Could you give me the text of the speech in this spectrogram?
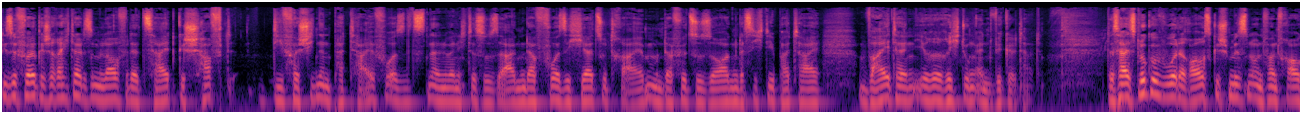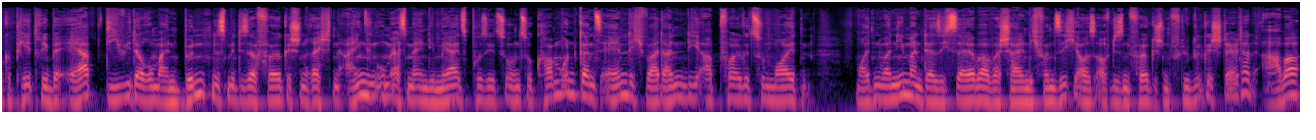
diese völkische Rechte hat es im Laufe der Zeit geschafft, die verschiedenen Parteivorsitzenden, wenn ich das so sagen darf, vor sich herzutreiben und dafür zu sorgen, dass sich die Partei weiter in ihre Richtung entwickelt hat. Das heißt, Lucke wurde rausgeschmissen und von Frauke Petri beerbt, die wiederum ein Bündnis mit dieser völkischen Rechten einging, um erstmal in die Mehrheitsposition zu kommen. Und ganz ähnlich war dann die Abfolge zu Meuthen. Meuthen war niemand, der sich selber wahrscheinlich von sich aus auf diesen völkischen Flügel gestellt hat, aber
